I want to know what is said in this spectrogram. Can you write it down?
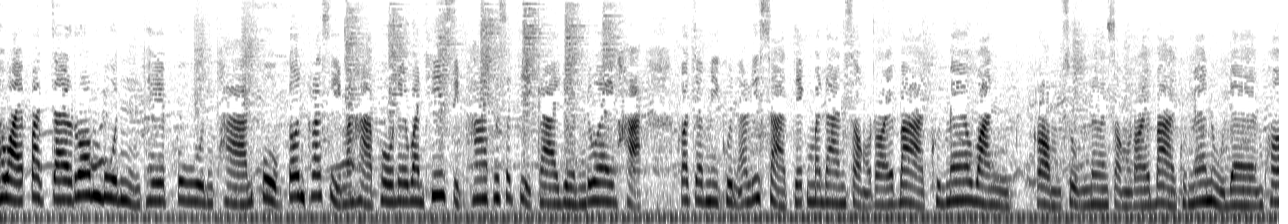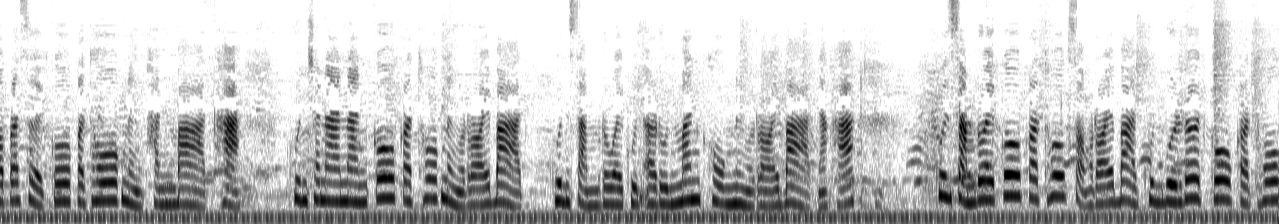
ถวายปัจจัยร่วมบุญ เทปูน ฐานปลูกต้นพระศรีมหาโพธิ์ในวันที่ 15 พฤศจิกายนด้วยค่ะ ก็จะมีคุณอลิสาเจ๊กมาดาน 200 บาท คุณแม่วันกล่อมสูงเนิน 200 บาท คุณแม่หนูแดง พ่อประเสริฐโก้กระโทก 1,000 บาทค่ะ คุณชนานันโก้กระโทก 100 บาท คุณสำรวย คุณอรุณมั่นคง 100 บาทนะคะคุณสำรวยโก้กระโทก 200 บาท คุณบุญเลิศโก้กระโทก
